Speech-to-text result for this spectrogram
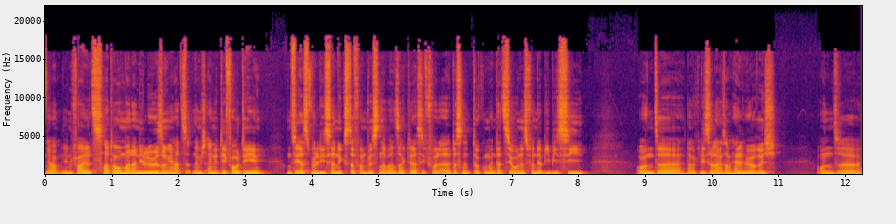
Ja, jedenfalls hat Homer dann die Lösung. Er hat nämlich eine DVD und zuerst will Lisa nichts davon wissen, aber dann sagt er, dass, sie von, äh, das eine Dokumentation ist von der BBC. Und äh, da wird Lisa langsam hellhörig und äh,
